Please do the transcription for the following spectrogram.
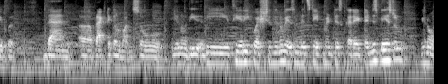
paper than a practical one. So you know the the theory questions, you know, based on which statement is correct, and just based on you know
